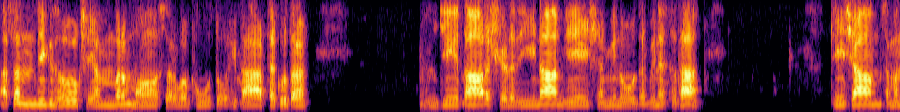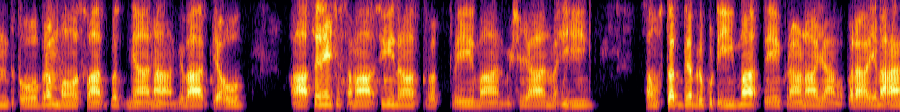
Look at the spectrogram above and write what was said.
असन्दिग्धोक्षयं ब्रह्म सर्वभूतो हितार्थकृत। जेतारषडरीणां ये शमिनोदविनस्तथा तेषां समन्ततो ब्रह्म स्वात्मज्ञानान् विभात्यहो। आसनेषु समासीन स्वत्वेमान् विषयान् वहिः। संस्तभ्य भ्रुकुटीमास्ते प्राणायामपरायणः।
